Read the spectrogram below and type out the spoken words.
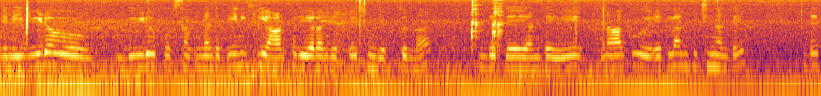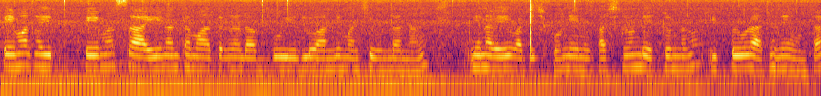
నేను ఈ వీడియో వీడియో కోసం అంటే దీనికి ఆన్సర్ చేయాలని చెప్పేసి నేను చెప్తున్నా. అంటే అంటే నాకు ఎట్లా అనిపించిందంటే అంటే ఫేమస్ అయి ఫేమస్ అయినంత మాత్రమే డబ్బు ఇల్లు అన్నీ మంచిగా ఉండన్నాను నేను అవి పట్టించుకోను. నేను ఫస్ట్ నుండి ఎట్లున్నానో ఇప్పుడు కూడా అట్లనే ఉంటా.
